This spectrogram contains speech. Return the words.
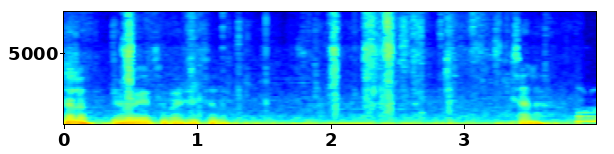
चलो जगह सुबह से चलो Chala.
